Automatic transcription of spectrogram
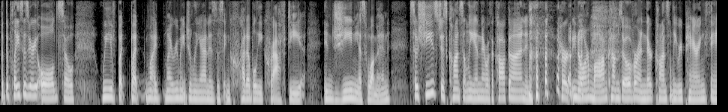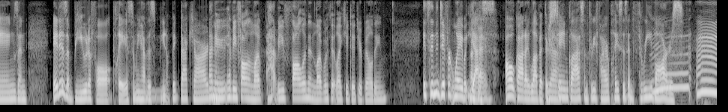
but the place is very old, so we've. But but my my roommate Julianne is this incredibly crafty, ingenious woman. So she's just constantly in there with a caulk gun, and her you know her mom comes over, and they're constantly repairing things, and it is a beautiful place, and we have this you know big backyard. and and you, have you fallen in love? Have you fallen in love with it like you did your building? It's in a different way, but yes. Oh God, I love it. There's Yeah. stained glass and three fireplaces and three bars. Mm, mm.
